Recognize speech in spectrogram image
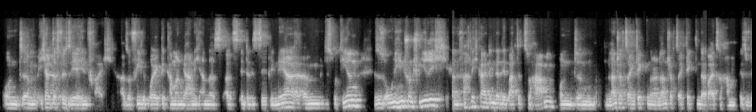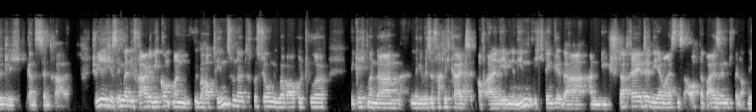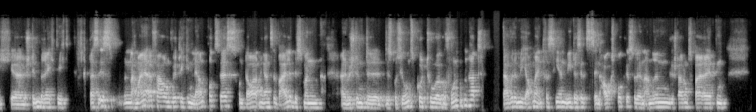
und ähm, ich halte das für sehr hilfreich. Also viele Projekte kann man gar nicht anders als interdisziplinär ähm, diskutieren. Es ist ohnehin schon schwierig, eine Fachlichkeit in der Debatte zu haben. Und ähm, einen Landschaftsarchitekten oder eine Landschaftsarchitektin dabei zu haben, ist wirklich ganz zentral. Schwierig ist immer die Frage, wie kommt man überhaupt hin zu einer Diskussion über Baukultur? Wie kriegt man da eine gewisse Fachlichkeit auf allen Ebenen hin? Ich denke da an die Stadträte, die ja meistens auch dabei sind, wenn auch nicht äh, stimmberechtigt. Das ist nach meiner Erfahrung wirklich ein Lernprozess und dauert eine ganze Weile, bis man eine bestimmte Diskussionskultur gefunden hat. Da würde mich auch mal interessieren, wie das jetzt in Augsburg ist oder in anderen Gestaltungsbeiräten.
